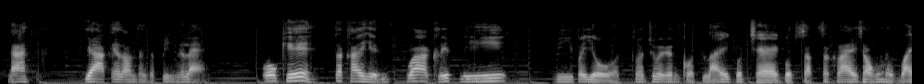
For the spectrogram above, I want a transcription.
ๆ นะ ยากแค่ตอนใส่สปริงนั่นแหละ โอเค ถ้าใครเห็นว่าคลิปนี้มีประโยชน์ก็ช่วยกันกดไลค์กดแชร์ กด Subscribe ช่องของผมไว้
